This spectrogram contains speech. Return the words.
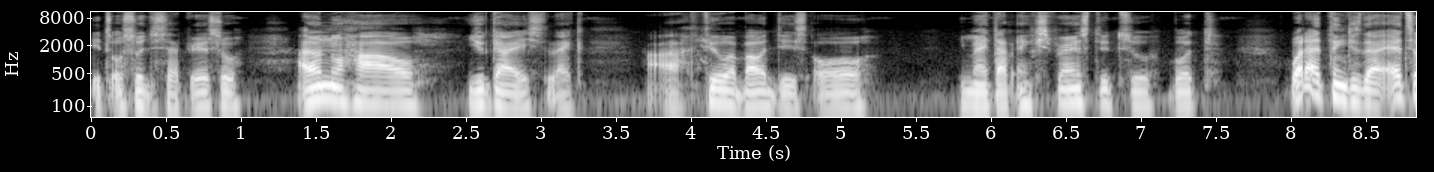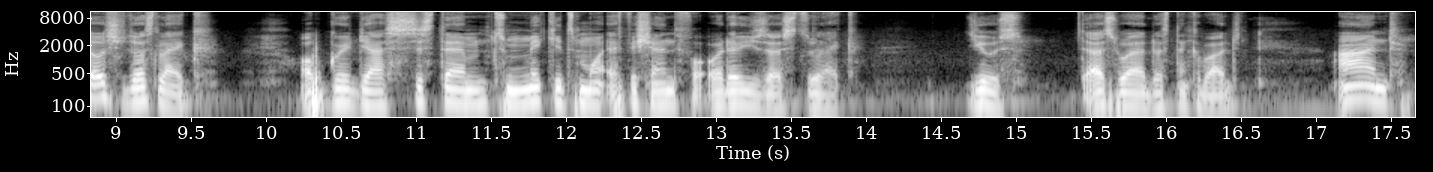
it also disappears. So I don't know how you guys like uh, feel about this, or you might have experienced it too. But what I think is that Airtel should just like upgrade their system to make it more efficient for other users to like use. That's what I just think about it. And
